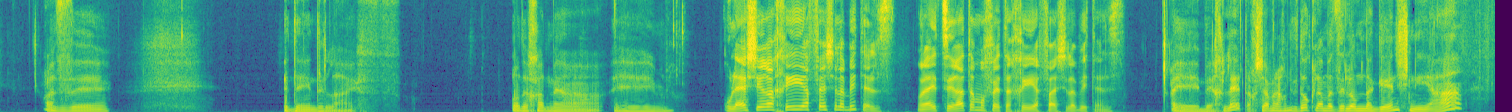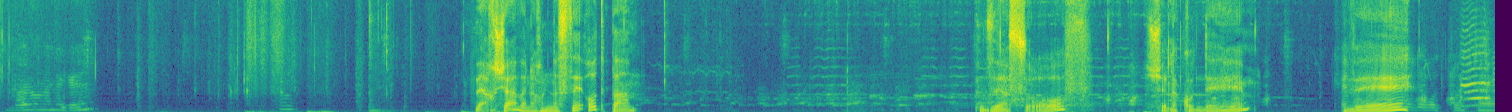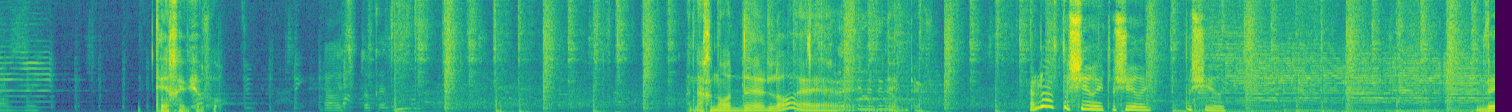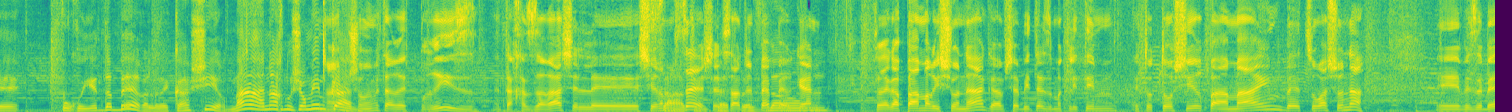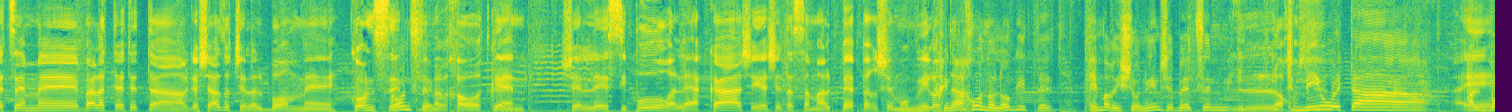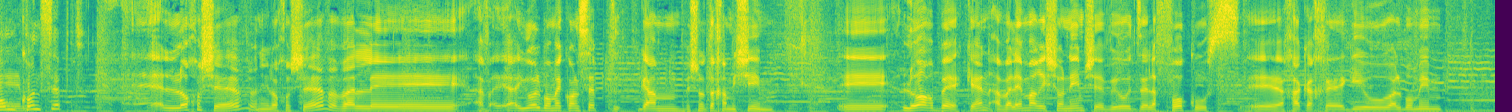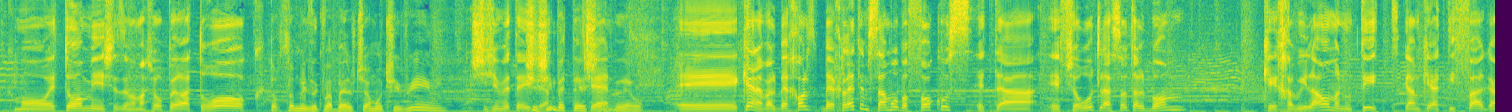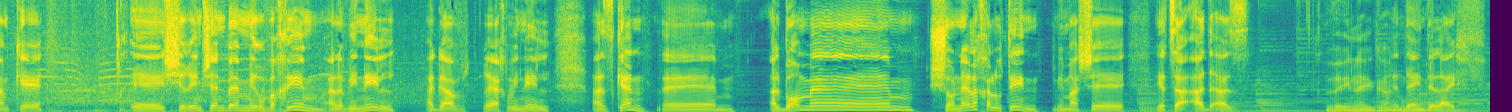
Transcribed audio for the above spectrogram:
אז אה, A Day in the Life. עוד אחד מה... אה, אולי השיר הכי יפה של הביטלס. אולי יצירת המופת הכי יפה של הביטלס. אה, בהחלט, עכשיו אנחנו נבדוק למה זה לא מנגן, שנייה. ועכשיו אנחנו ננסה עוד פעם. זה הסוף של הקודם, ו... תכף יבוא. אנחנו עוד אה, לא... אה, אה, לא, תשאירי, תשאירי, תשאירי. ואורי ידבר על רקע השיר. מה אנחנו שומעים כאן? אנחנו שומעים את הרפריז, את החזרה של אה, שיר הנושא, של סארג'נט פפר's פפר. כן. זו הייתה הפעם הראשונה, אגב, שהביטלס מקליטים את אותו שיר פעמיים בצורה שונה. אה, וזה בעצם אה, בא לתת את ההרגשה הזאת של אלבום קונספט, קונספט. במרכאות, כן. כן. של אה, סיפור על להקה, שיש את הסמל פפר שמוביל אותה. מבחינה כרונולוגית, אה, הם הראשונים שבעצם לא הטמיעו את האלבום אה, קונספט? לא חושב, אני לא חושב, אבל, אבל היו אלבומי קונספט גם בשנות החמישים. לא הרבה, כן? אבל הם הראשונים שהביאו את זה לפוקוס. אחר כך הגיעו אלבומים כמו אה, טומי, שזה ממש אופרת רוק, טוב, אומרת זה כבר ב-1970, 69. 69, כן. זהו. אה, כן, אבל בכל, בהחלט הם שמו בפוקוס את האפשרות לעשות אלבום כחבילה אומנותית, גם כעטיפה, גם כשירים שאין בהם מרווחים על הוויניל. אגב, ריח ויניל. אז כן, אה, אלבום אה, שונה לחלוטין ממה שיצא עד אז, והנה הגענו. Day in the Life.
